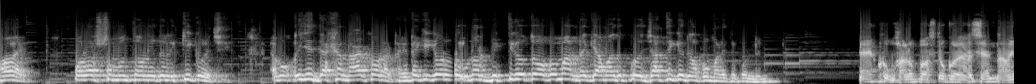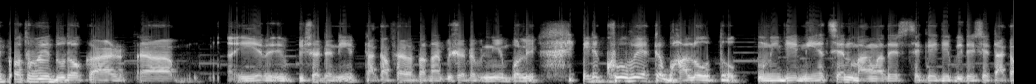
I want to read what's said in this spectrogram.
হয়? পররাষ্ট্র মন্ত্রণালয় তাহলে কি করেছে? এবং ওই যে দেখা না করাটা, এটা কি কেবল ওনার ব্যক্তিগত অপমান নাকি আমাদের পুরো জাতিকে অপমানিত করলেন? খুব ভালো প্রশ্ন করেছেন। আমি প্রথমে দুদক আর ইয়ের বিষয়টা নিয়ে, টাকা ফেরত আনার বিষয়টা নিয়ে বলি। এটা খুবই একটা ভালো উদ্যোগ উনি যে নিয়েছেন বাংলাদেশ থেকে যে বিদেশে টাকা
